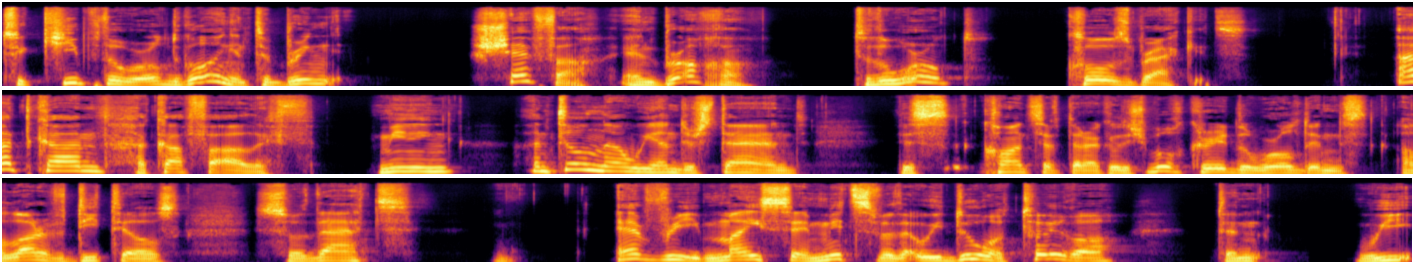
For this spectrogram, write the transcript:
to keep the world going and to bring shefa and bracha to the world. Close brackets. Atkan hakafa aleph, meaning until now, we understand this concept that HaKadosh Baruch created the world in a lot of details so that every maise mitzvah that we do, a Torah, then we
